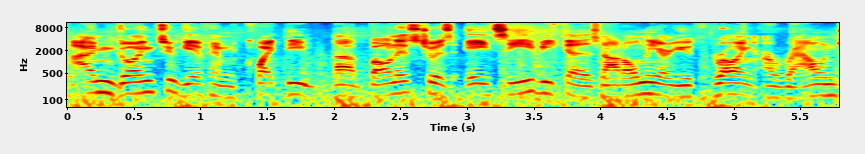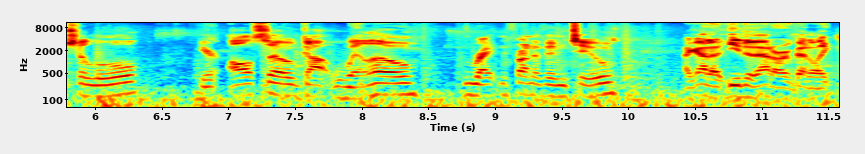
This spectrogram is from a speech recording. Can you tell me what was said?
I'm going to give him quite the uh, bonus to his AC because not only are you throwing around Chalul, you're also got Willow right in front of him too. I gotta either that or I've gotta like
